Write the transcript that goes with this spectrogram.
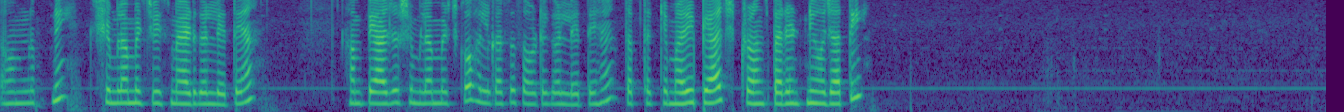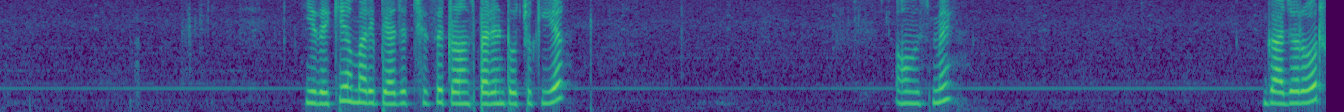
हम अपनी शिमला मिर्च भी इसमें ऐड कर लेते हैं। हम प्याज और शिमला मिर्च को हल्का सा सौटे कर लेते हैं, तब तक कि हमारी प्याज ट्रांसपेरेंट नहीं हो जाती। ये देखिए, हमारी प्याज अच्छे से ट्रांसपेरेंट हो चुकी है। और इसमें गाजर और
